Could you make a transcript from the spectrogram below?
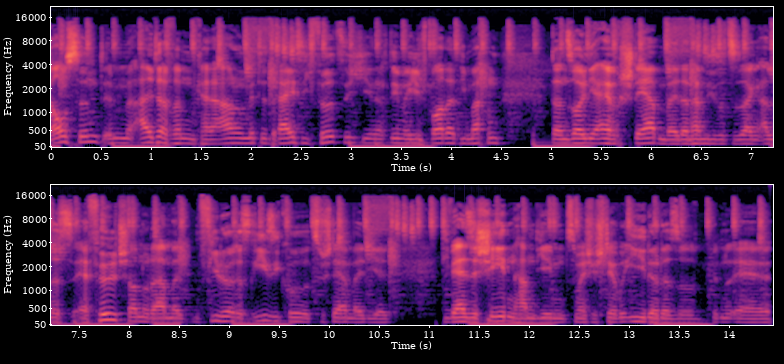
raus sind im Alter von, keine Ahnung, Mitte 30, 40, je nachdem welche Sportart die machen, dann sollen die einfach sterben, weil dann haben die sozusagen alles erfüllt schon oder haben halt ein viel höheres Risiko zu sterben, weil die halt diverse Schäden haben, die eben zum Beispiel Steroide oder so äh,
